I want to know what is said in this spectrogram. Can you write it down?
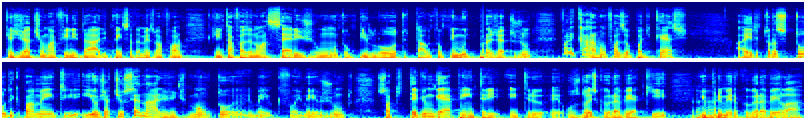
que a gente já tinha uma afinidade, pensa da mesma forma, que a gente tá fazendo uma série junto, um piloto e tal. Então tem muito projeto junto. Falei, cara, vamos fazer o podcast. Aí ele trouxe todo o equipamento e, e eu já tinha o cenário. A gente montou e meio que foi meio junto. Só que teve um gap entre, entre eh, os dois que eu gravei aqui e o primeiro que eu gravei lá.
